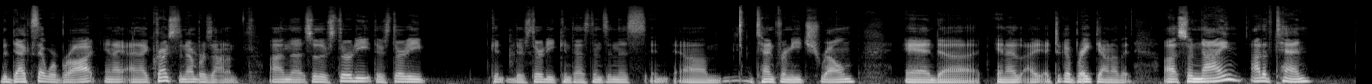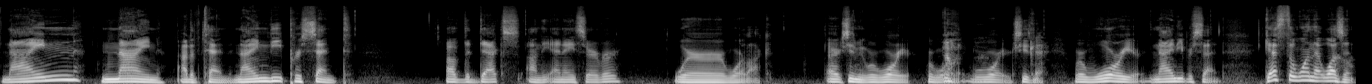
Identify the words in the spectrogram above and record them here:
the decks that were brought, and I and I crunched the numbers on them. On the so there's thirty there's thirty there's 30 contestants in this and um, 10 from each realm and uh, and I, I took a breakdown of it uh, so 9 out of 10 9 9 out of 10 90% of the decks on the NA server were warlock or excuse me were warrior we're warrior, we're warrior excuse me we're warrior 90% guess the one that wasn't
